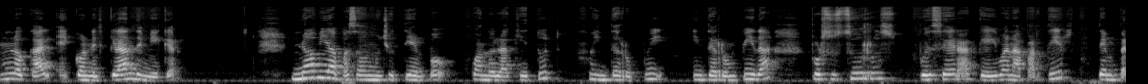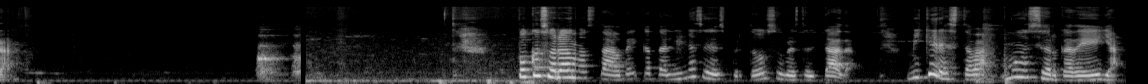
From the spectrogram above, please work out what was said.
un local eh, con el clan de Miker. No había pasado mucho tiempo cuando la quietud fue interrumpida por susurros, pues era que iban a partir temprano. Pocas horas más tarde, Catalina se despertó sobresaltada. Miker estaba muy cerca de ella,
